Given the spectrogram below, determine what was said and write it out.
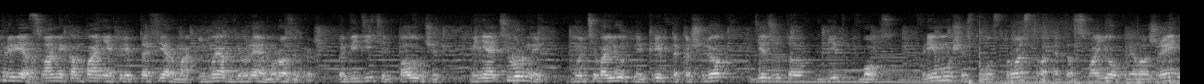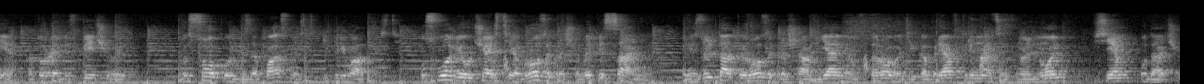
привет, с вами компания Криптоферма и мы объявляем розыгрыш. Победитель получит миниатюрный мультивалютный криптокошелек Digital Bitbox. Преимущество устройства это свое приложение, которое обеспечивает высокую безопасность и приватность. Условия участия в розыгрыше в описании. Результаты розыгрыша объявим 2 декабря в 13.00. Всем удачи!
